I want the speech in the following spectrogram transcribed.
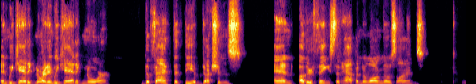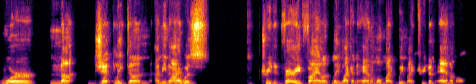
And we can't ignore it. And we can't ignore the fact that the abductions and other things that happened along those lines were not gently done. I mean, I was treated very violently, like an animal might, we might treat an animal.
